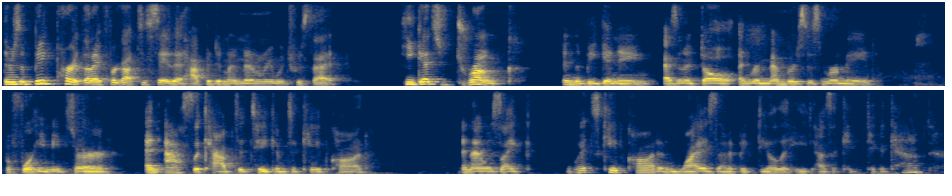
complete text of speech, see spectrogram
there's a big part that I forgot to say that happened in my memory, which was that he gets drunk in the beginning as an adult and remembers his mermaid before he meets her and asks the cab to take him to Cape Cod. And I was like, what's Cape Cod and why is that a big deal that he has to take a cab there?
